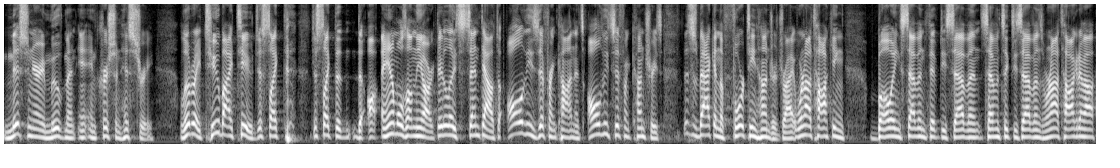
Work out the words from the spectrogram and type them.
missionary movement in, in Christian history. Literally two by two, just like the, just like the, the uh, animals on the ark, they're literally sent out to all of these different continents, all these different countries. This is back in the 1400s, right? We're not talking Boeing 757, 767s. We're not talking about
